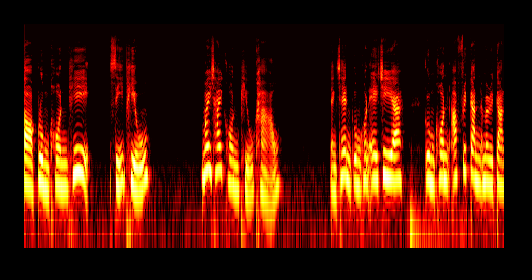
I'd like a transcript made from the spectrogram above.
ต่อกลุ่มคนที่สีผิว ไม่ใช่คนผิวขาว อย่างเช่น กลุ่มคนเอเชีย กลุ่มคนแอฟริกันอเมริกัน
